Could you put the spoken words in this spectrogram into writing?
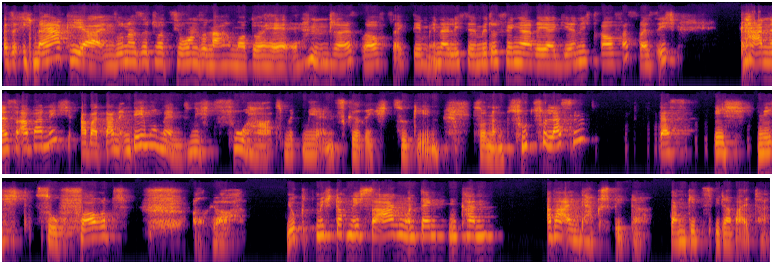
also ich merke ja in so einer Situation so nach dem Motto, hey, scheiß drauf, zeig dem innerlich den Mittelfinger, reagier nicht drauf, was weiß ich. Kann es aber nicht, aber dann in dem Moment nicht zu hart mit mir ins Gericht zu gehen, sondern zuzulassen, dass ich nicht sofort, ach ja, juckt mich doch nicht sagen und denken kann, aber einen Tag später, dann geht es wieder weiter.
